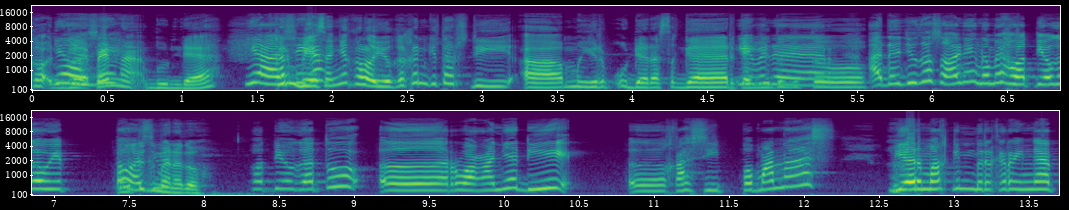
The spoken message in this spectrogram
kok sih? pena, Bunda? Iya kan sih, kan? biasanya kalau yoga kan kita harus di uh, menghirup udara segar Iya kayak gitu-gitu. Ada juga soalnya yang namanya hot yoga wit. Oh, gak itu gimana tuh? Hot yoga tuh eh, ruangannya di eh, kasih pemanas biar makin berkeringat.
